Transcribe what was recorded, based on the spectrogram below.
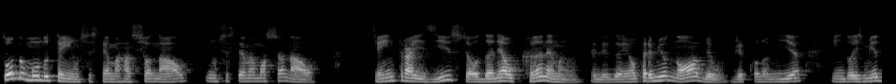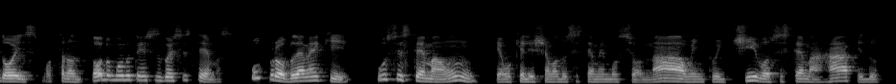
todo mundo tem um sistema racional e um sistema emocional. Quem traz isso é o Daniel Kahneman, ele ganhou o prêmio Nobel de Economia em 2002, mostrando que todo mundo tem esses dois sistemas. O problema é que o sistema 1, que é o que ele chama do sistema emocional, intuitivo, o sistema rápido,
